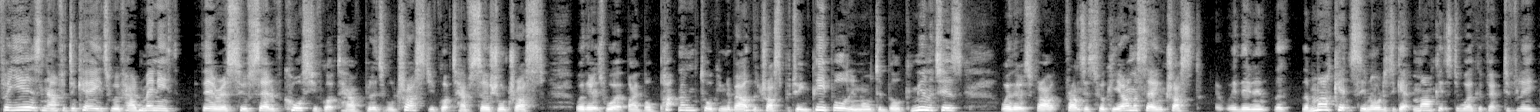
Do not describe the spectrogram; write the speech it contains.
for years now, for decades, we've had many theorists who've said, of course, you've got to have political trust, you've got to have social trust, whether it's work by Bob Putnam talking about the mm-hmm. trust between people in order to build communities, whether it's Fra- Francis Fukuyama saying trust within the, the markets in order to get markets to work effectively,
